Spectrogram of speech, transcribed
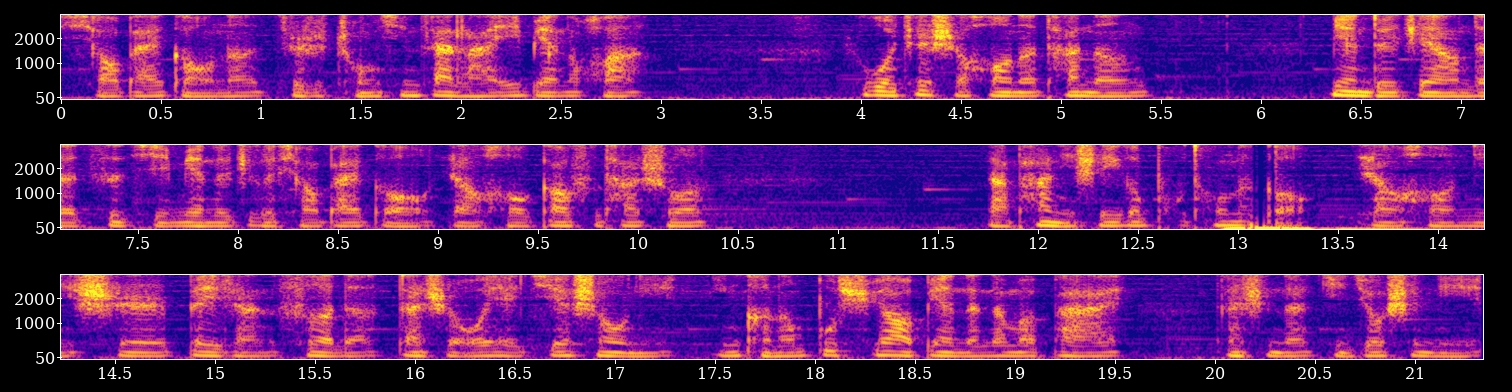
小白狗呢？就是重新再来一遍的话，如果这时候呢，他能面对这样的自己，面对这个小白狗，然后告诉他说，哪怕你是一个普通的狗。然后你是被染色的，但是我也接受你。你可能不需要变得那么白，但是呢，你就是你，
